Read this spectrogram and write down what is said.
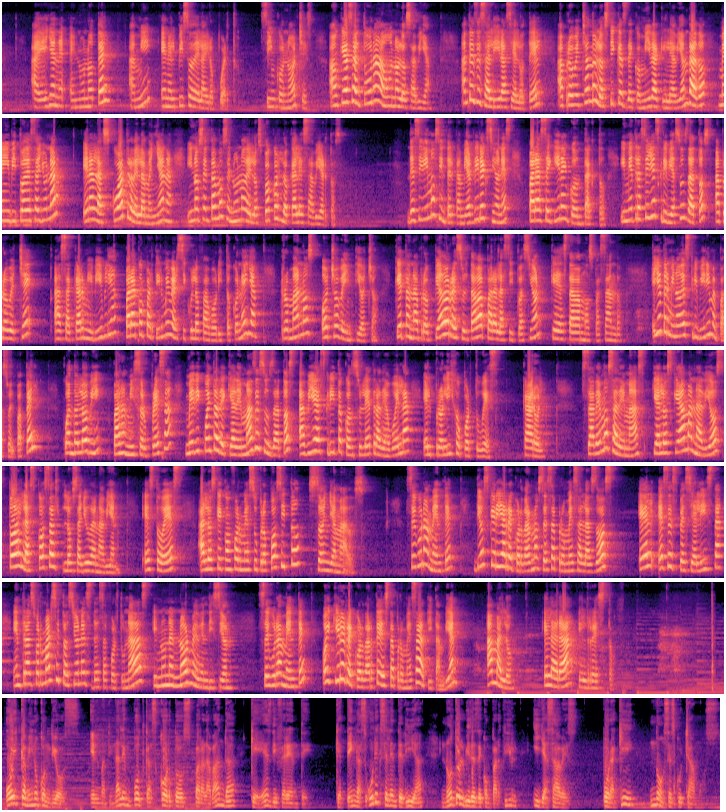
A ella en un hotel, a mí en el piso del aeropuerto. Cinco noches, aunque a esa altura aún no lo sabía. Antes de salir hacia el hotel, aprovechando los tickets de comida que le habían dado, me invitó a desayunar. Eran las cuatro de la mañana y nos sentamos en uno de los pocos locales abiertos. Decidimos intercambiar direcciones para seguir en contacto y mientras ella escribía sus datos, aproveché a sacar mi Biblia para compartir mi versículo favorito con ella, Romanos 8:28, que tan apropiado resultaba para la situación que estábamos pasando. Ella terminó de escribir y me pasó el papel. Cuando lo vi, para mi sorpresa, me di cuenta de que además de sus datos, había escrito con su letra de abuela el prolijo portugués. Carol, Sabemos además que a los que aman a Dios todas las cosas los ayudan a bien, esto es, a los que conforme a su propósito son llamados. Seguramente, Dios quería recordarnos esa promesa a las dos. Él es especialista en transformar situaciones desafortunadas en una enorme bendición. Seguramente, hoy quiere recordarte esta promesa a ti también. Ámalo. Él hará el resto. Hoy Camino con Dios, el matinal en podcast cortos para la banda que es diferente. Que tengas un excelente día, no te olvides de compartir y ya sabes, por aquí nos escuchamos.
